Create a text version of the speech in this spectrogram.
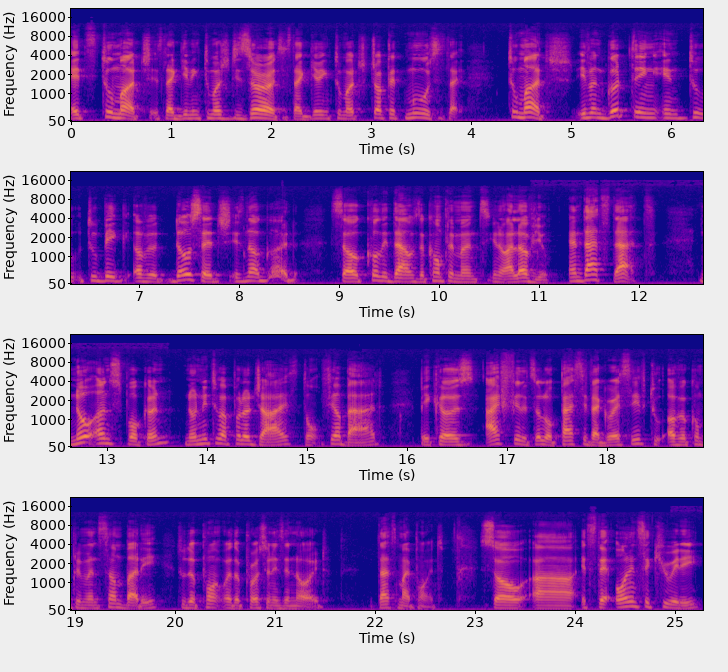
it's too much. It's like giving too much desserts. It's like giving too much chocolate mousse. It's like too much. Even good thing in too too big of a dosage is not good. So cool it down with the compliment. You know, I love you, and that's that. No unspoken. No need to apologize. Don't feel bad because I feel it's a little passive aggressive to over compliment somebody to the point where the person is annoyed. That's my point. So uh, it's their own insecurity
